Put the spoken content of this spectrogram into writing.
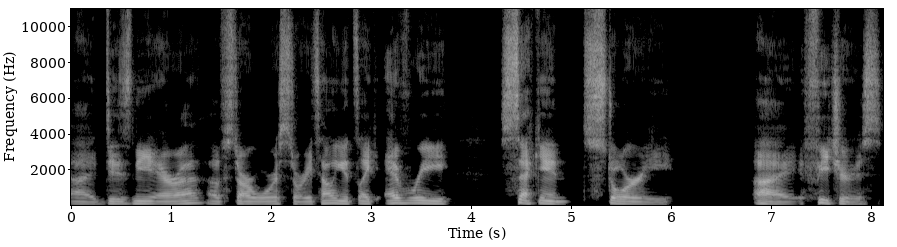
uh, disney era of star wars storytelling it's like every second story uh, features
